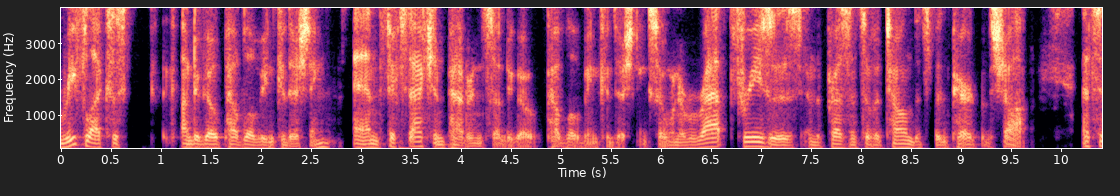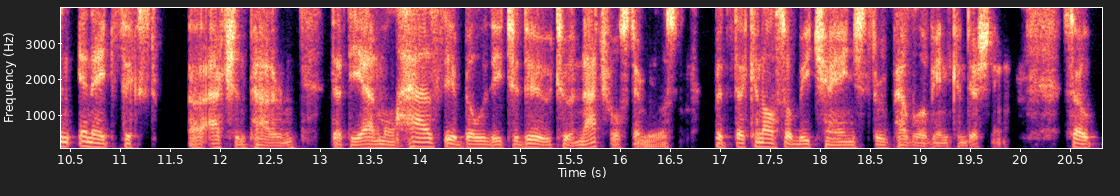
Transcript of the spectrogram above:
reflexes undergo Pavlovian conditioning and fixed action patterns undergo Pavlovian conditioning. So when a rat freezes in the presence of a tone that's been paired with a shock, that's an innate fixed uh, action pattern that the animal has the ability to do to a natural stimulus, but that can also be changed through Pavlovian conditioning. So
